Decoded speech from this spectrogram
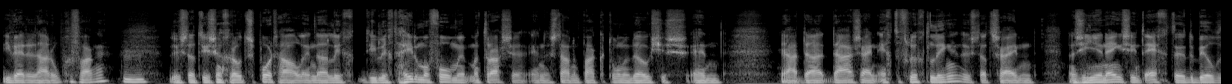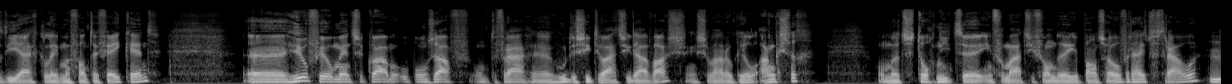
die werden daar opgevangen. Mm -hmm. Dus dat is een grote sporthal en daar ligt, die ligt helemaal vol met matrassen en er staan een paar kartonnen doosjes. En ja, daar, daar zijn echte vluchtelingen. Dus dat zijn, dan zie je ineens in het echt de beelden die je eigenlijk alleen maar van tv kent. Uh, heel veel mensen kwamen op ons af om te vragen hoe de situatie daar was. En ze waren ook heel angstig omdat ze toch niet uh, informatie van de Japanse overheid vertrouwen. Hm.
